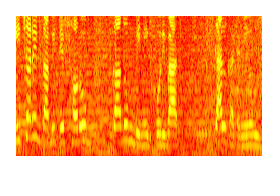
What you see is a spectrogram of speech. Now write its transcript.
বিচারের দাবিতে সরব কাদম্বিনীর পরিবার। Calcutta news.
